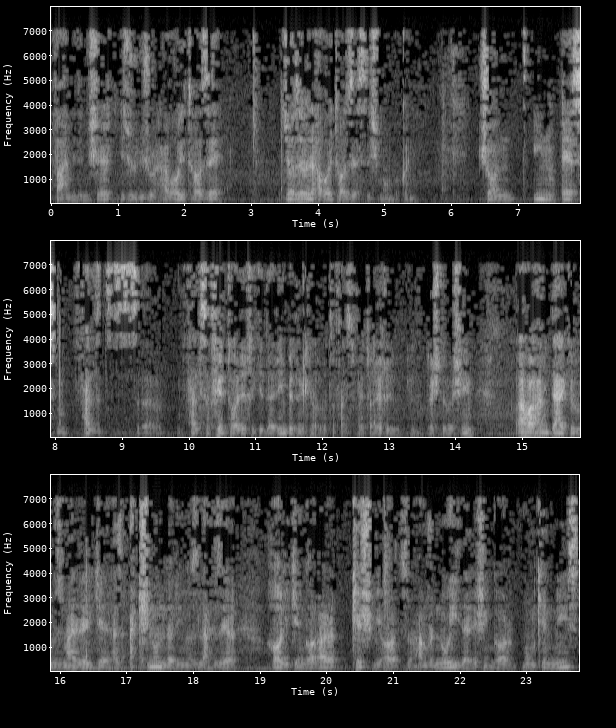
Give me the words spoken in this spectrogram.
فهمیده میشه یه جور هوای تازه. اجازه بده هوای تازه استشمام بکنیم. چون این قسم فلسفه تاریخی که داریم بدون که البته فلسفه تاریخی داشته باشیم به حال همین درک روزمره که از اکنون داریم از لحظه حالی که انگار قرار کش بیاد امر نوعی درش انگار ممکن نیست.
